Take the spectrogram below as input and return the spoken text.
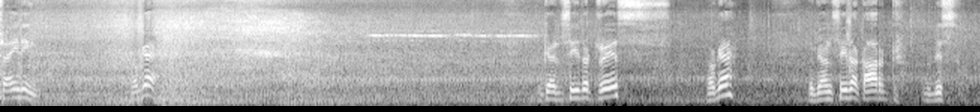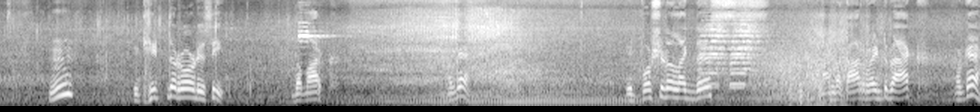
shining. Okay. you can see the trace okay you can see the car this hmm? It hit the road you see. The mark. Okay. It pushed like this and the car went back. Okay.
